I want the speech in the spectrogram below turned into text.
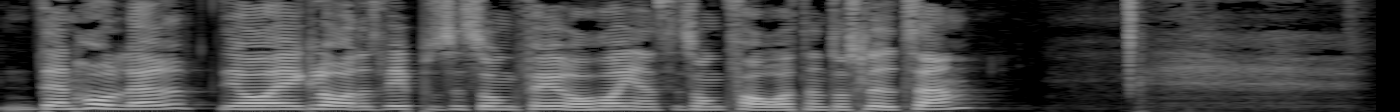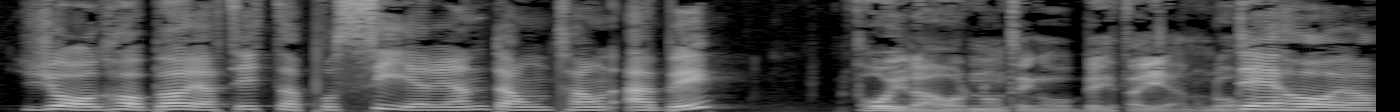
Den håller. Jag är glad att vi är på säsong fyra och har en säsong kvar och att den tar slut sen. Jag har börjat titta på serien Downtown Abbey. Oj, där har du någonting att bita igenom då. Det har jag.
